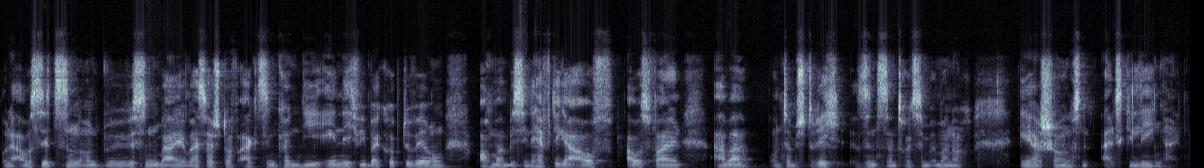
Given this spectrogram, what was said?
oder aussitzen. Und wir wissen, bei Wasserstoffaktien können die ähnlich wie bei Kryptowährungen auch mal ein bisschen heftiger auf, ausfallen. Aber unterm Strich sind es dann trotzdem immer noch eher Chancen als Gelegenheiten.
